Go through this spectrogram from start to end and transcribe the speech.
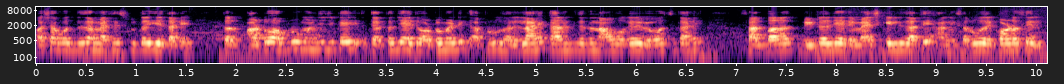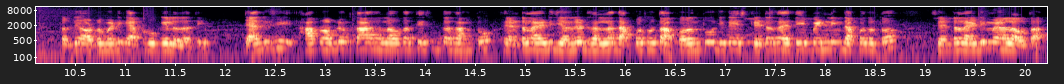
अशा पद्धतीचा मेसेजसुद्धा येत आहे. तर ऑटो अप्रूव्ह म्हणजे जे काही त्याचं जे आहे ते ऑटोमॅटिक अप्रूव्ह झालेलं आहे कारण की त्याचं नाव वगैरे व्यवस्थित आहे. सातबारा डिटेल जे आहे ते मॅच केली जाते आणि सर्व रेकॉर्ड असेल तर ते ऑटोमॅटिक अप्रूव्ह केलं जाते. त्या दिवशी हा प्रॉब्लेम का झाला होता ते सुद्धा सांगतो. सेंट्रल आय डी जनरेट झालेला दाखवत होता परंतु जे काही स्टेटस आहे ते पेंडिंग दाखवत होतं. सेंट्रल आय डी मिळाला होता.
